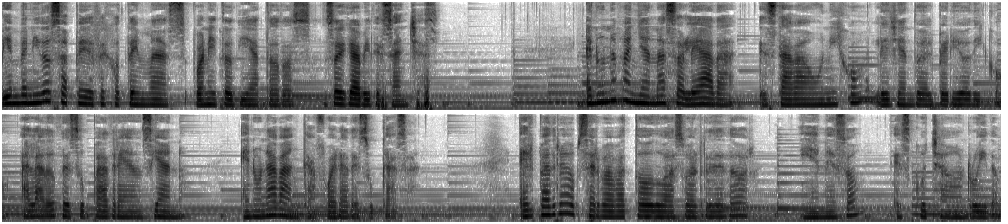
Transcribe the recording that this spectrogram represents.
Bienvenidos a PFJ más. Bonito día a todos. Soy Gaby de Sánchez. En una mañana soleada estaba un hijo leyendo el periódico al lado de su padre anciano, en una banca fuera de su casa. El padre observaba todo a su alrededor y en eso escucha un ruido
